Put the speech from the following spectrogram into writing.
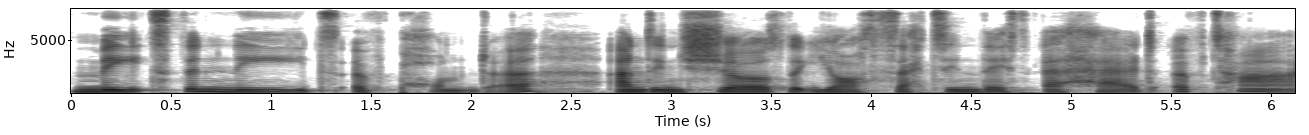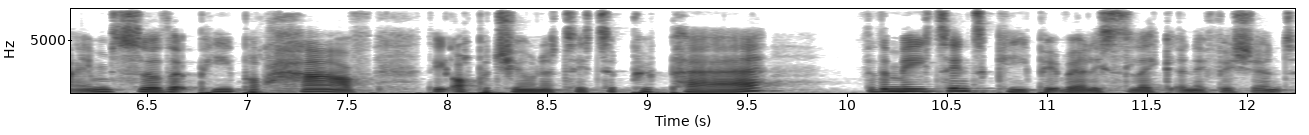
meets the needs of Ponder and ensures that you're setting this ahead of time so that people have the opportunity to prepare for the meeting to keep it really slick and efficient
